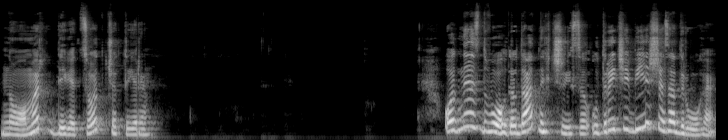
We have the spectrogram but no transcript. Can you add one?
Номер 904. Одне з двох додатних чисел утричі більше за друге.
